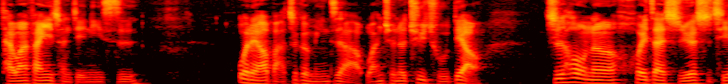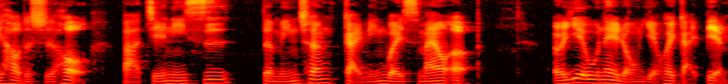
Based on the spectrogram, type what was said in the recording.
台湾翻译成杰尼斯。为了要把这个名字啊完全的去除掉，之后呢会在十月十七号的时候把杰尼斯的名称改名为 Smile Up。而业务内容也会改变，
